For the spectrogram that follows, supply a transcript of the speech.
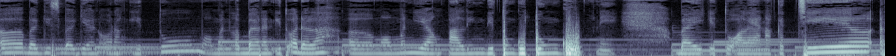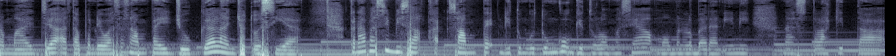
uh, bagi sebagian orang itu momen lebaran itu adalah uh, momen yang paling ditunggu-tunggu nih baik itu oleh anak kecil, remaja ataupun dewasa sampai juga lanjut usia. Kenapa sih bisa sampai ditunggu-tunggu gitu loh maksudnya momen lebaran ini. Nah, setelah kita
